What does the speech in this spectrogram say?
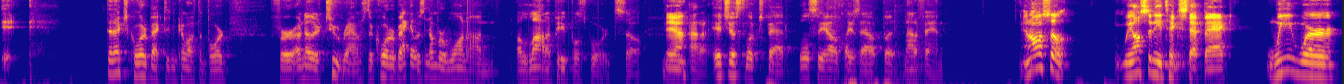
it, the next quarterback didn't come off the board for another two rounds. The quarterback was number one on a lot of people's boards. So, Yeah. I don't know. It just looks bad. We'll see how it plays out, but not a fan. And also, we also need to take a step back. We were,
